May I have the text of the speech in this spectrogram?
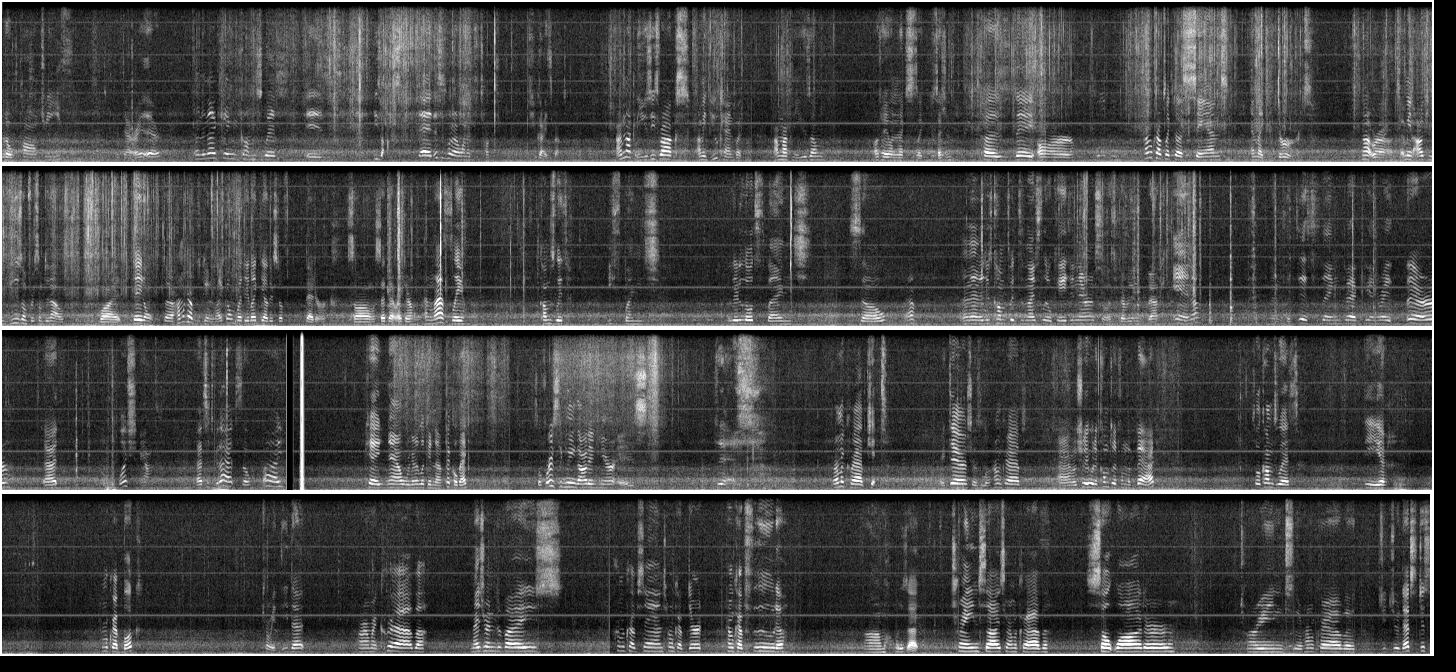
little palm trees. Put that right there. And the next thing it comes with is these rocks. This is what I wanted to talk to you guys about. I'm not going to use these rocks. I mean, you can, but I'm not going to use them. I'll tell you in the next like session. Because they are... Hermit crabs like the sand and like dirt. Not rocks. I mean, I can use them for something else. But they don't... The hermit crabs can like them, but they like the other stuff better. So I'll set that right there. And lastly, comes with a sponge. A little old sponge. So, yeah. And then it just comes with a nice little cage in there. So let's put everything back in. And put this thing back in right there. That bush. And that's it for that. So, bye. Okay, now we're to look in the Petco bag. So first thing we got in here is this hermit crab kit. Right there shows little hermit crabs. And I'll show you what it comes with on the back. So it comes with the uh, hermit crab book. Can we read that? Hermit crab uh, measuring device hermit crab sand, hermit crab dirt, hermit crab food. Um, what is that? Train size hermit crab, salt water, trained hermit crab. Uh, that's just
